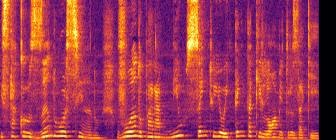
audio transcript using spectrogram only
está cruzando o oceano, voando para 1180 quilômetros daqui,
